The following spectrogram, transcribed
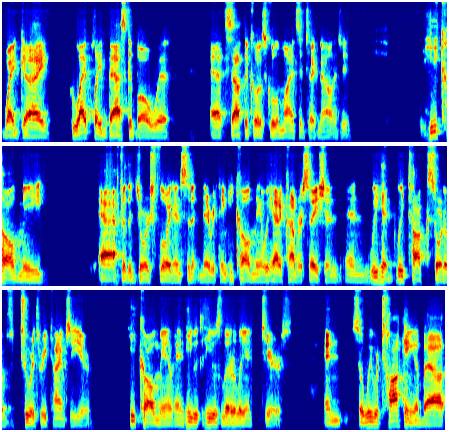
white guy, who I played basketball with at South Dakota School of Mines and Technology. He called me after the George Floyd incident and everything, he called me and we had a conversation and we had we talked sort of two or three times a year. He called me and he was he was literally in tears. And so we were talking about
